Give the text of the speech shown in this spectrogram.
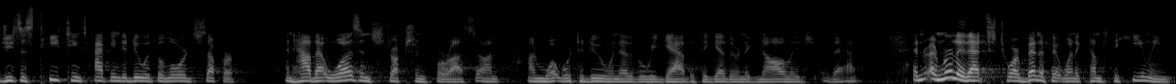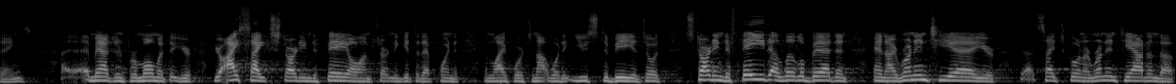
Jesus' teachings having to do with the Lord's Supper. and how that was instruction for us on, on what we're to do whenever we gather together and acknowledge that. And, and really, that's to our benefit when it comes to healing things. Imagine for a moment that your, your eyesight's starting to fail. I'm starting to get to that point in life where it's not what it used to be. And so it's starting to fade a little bit. And, and I run into you, your sight's going, I run into you out in the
